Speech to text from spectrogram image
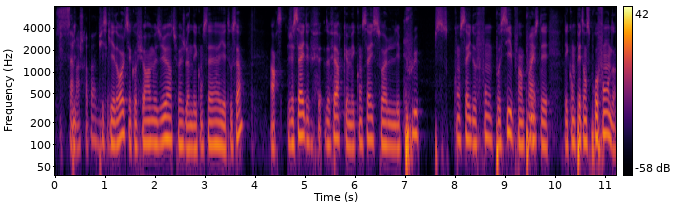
ça Puis- marchera pas. Puis ce qui est drôle, c'est qu'au fur et à mesure, tu vois, je donne des conseils et tout ça. Alors, j'essaye de, fa- de faire que mes conseils soient les plus conseils de fond possibles, enfin plus Ouais. des, des compétences profondes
